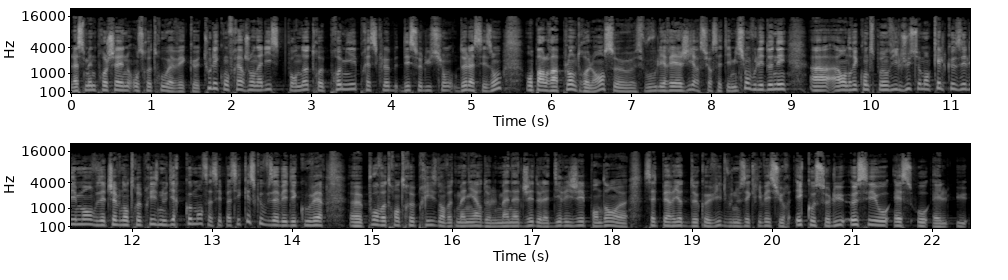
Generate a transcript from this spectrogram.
La semaine prochaine, on se retrouve avec euh, tous les confrères journalistes pour notre premier Presse Club des solutions de la saison. On parlera plan de relance. Euh, vous voulez réagir sur cette émission, vous voulez donner à, André Comte-Sponville justement quelques éléments. Vous êtes chef d'entreprise, nous dire comment ça s'est passé, qu'est-ce que vous avez découvert pour votre entreprise dans votre manière de le manager, de la diriger pendant cette période de Covid? Vous nous écrivez sur ecosolu, e c o s o l u.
